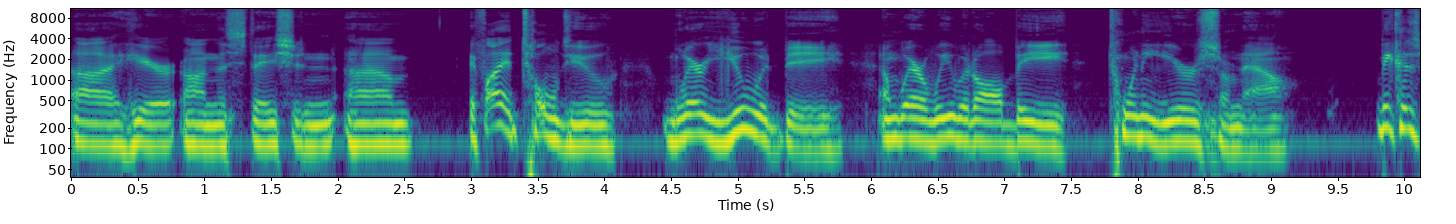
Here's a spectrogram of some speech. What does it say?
uh, here on the station, um, if I had told you where you would be and where we would all be 20 years from now, because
